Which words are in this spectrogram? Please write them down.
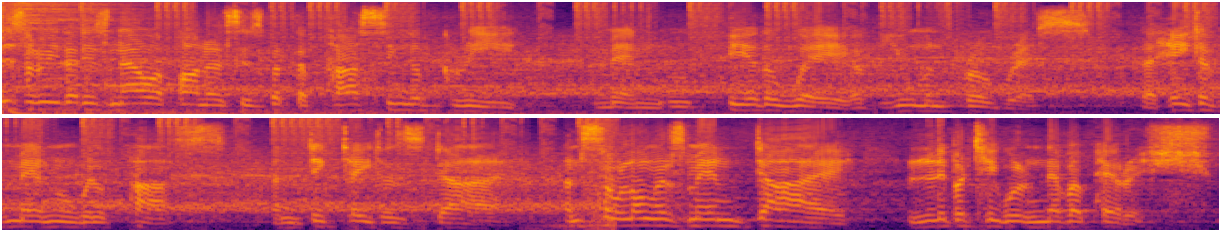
misery that is now upon us is but the passing of greed. Men who fear the way of human progress. The hate of men will pass, and dictators die. And so long as men die, liberty will never perish.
